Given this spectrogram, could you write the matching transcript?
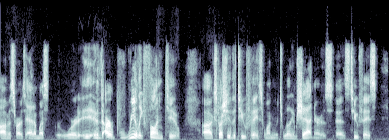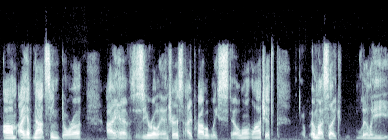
um, as far as Adam West Ward, are really fun too, uh, especially the Two Face one, which William Shatner is as Two Face. Um, I have not seen Dora. I have zero interest. I probably still won't watch it unless like Lily,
